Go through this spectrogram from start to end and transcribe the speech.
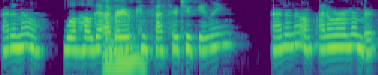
I don't know. Will Helga ever know. confess her true feelings? I don't know. I don't remember.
